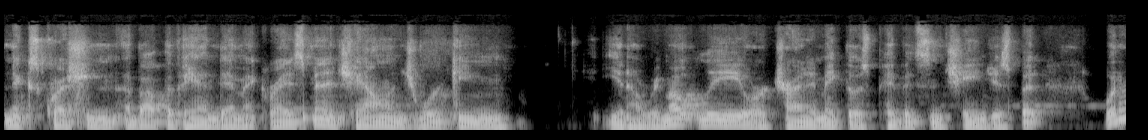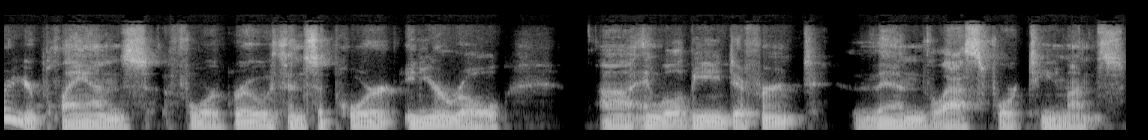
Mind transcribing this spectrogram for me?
next question about the pandemic right it's been a challenge working you know remotely or trying to make those pivots and changes but what are your plans for growth and support in your role? Uh, and will it be different than the last 14 months?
